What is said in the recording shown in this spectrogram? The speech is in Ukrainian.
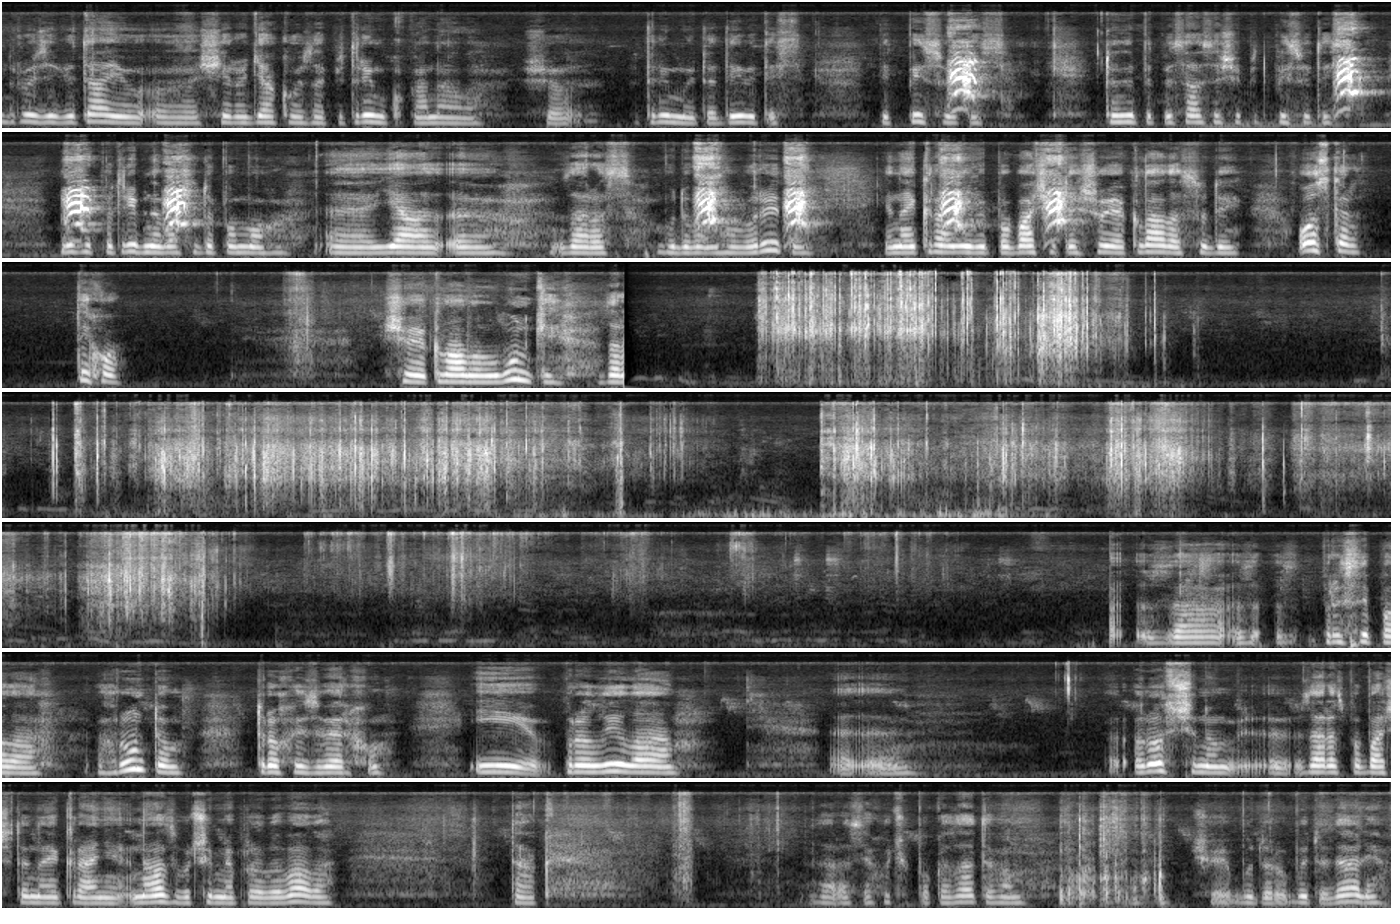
Друзі, вітаю! Е, Щиро дякую за підтримку каналу, що підтримуєте, дивитесь, підписуєтесь. Хто не підписався, що підписуйтесь. Дуже потрібна ваша допомога. Е, Я е, зараз буду вам говорити, і на екрані ви побачите, що я клала сюди. Оскар, тихо. Що я клала у лунки. За, присипала ґрунтом трохи зверху і пролила е, розчином. Е, Зараз побачите на екрані назву, чим я проливала. Так. Зараз я хочу показати вам, що я буду робити далі.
